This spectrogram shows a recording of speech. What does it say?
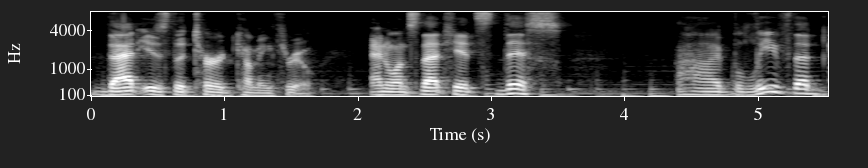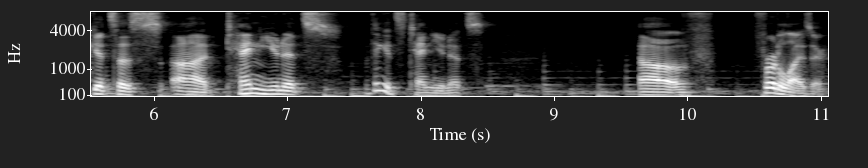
that is the turd coming through. And once that hits this, I believe that gets us uh, 10 units, I think it's 10 units, of fertilizer,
